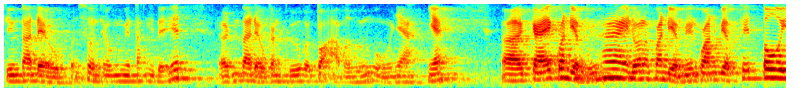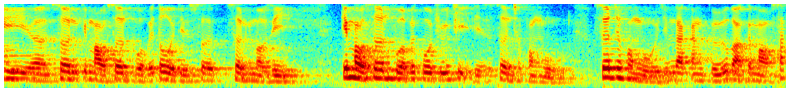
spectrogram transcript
thì chúng ta đều vẫn sơn theo nguyên tắc như thế hết. Đó chúng ta đều căn cứ vào tọa và hướng của ngôi nhà nhé. À, cái quan điểm thứ hai đó là quan điểm liên quan việc thế tôi uh, sơn cái màu sơn phù hợp với tôi thì sơn, sơn cái màu gì? Cái màu sơn phù hợp với cô chú anh chị thì sẽ sơn trong phòng ngủ. Sơn trong phòng ngủ chúng ta căn cứ vào cái màu sắc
